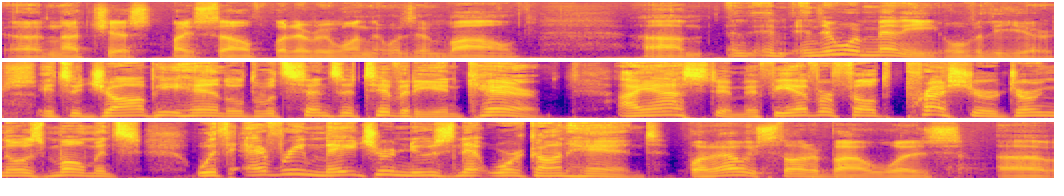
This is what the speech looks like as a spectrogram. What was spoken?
uh, not just myself, but everyone that was involved. Um, and, and, and, there were many over the years. It's a job he handled with sensitivity and care. I asked him if he ever felt pressure during those moments with every major news network on hand. What I always thought about was uh,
